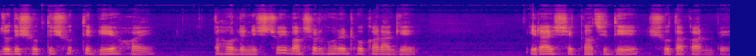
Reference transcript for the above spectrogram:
যদি সত্যি সত্যি বিয়ে হয়, তাহলে নিশ্চয়ই বাসর ঘরে ঢোকার আগে এরা এসে কাঁচি দিয়ে সুতা কাটবে।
